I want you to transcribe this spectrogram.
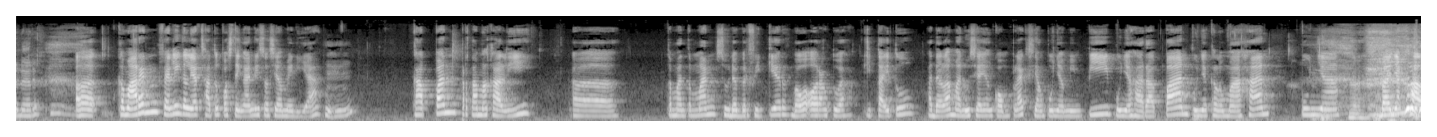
benar Eh, kemarin Feli ngeliat satu postingan di sosial media. Mm-mm. Kapan pertama kali eh, teman-teman sudah berpikir bahwa orang tua kita itu adalah manusia yang kompleks, yang punya mimpi, punya harapan, punya kelemahan, punya banyak hal.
